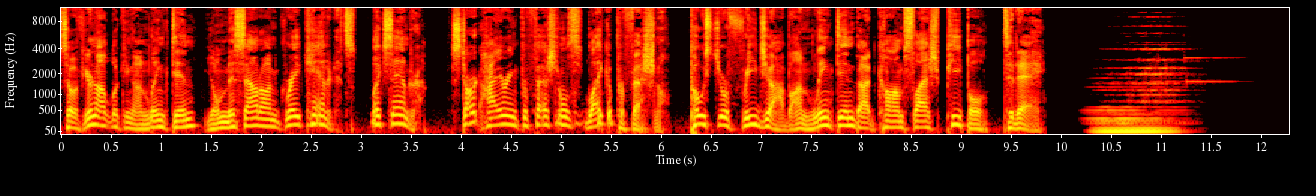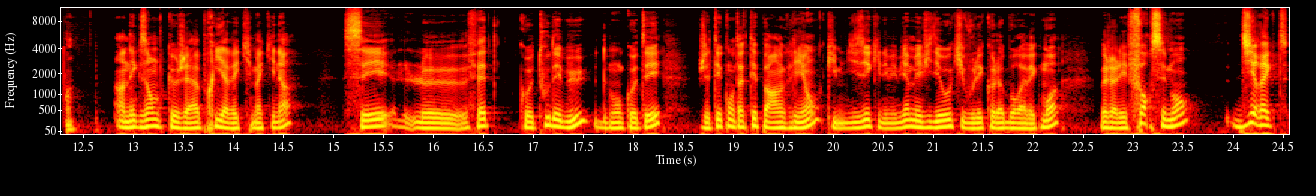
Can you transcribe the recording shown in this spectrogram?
So if you're not looking on LinkedIn, you'll miss out on great candidates like Sandra. Start hiring professionals like a professional. Post your free job on linkedin.com/people today. Un exemple que j'ai appris avec Imakina, c'est le fait qu'au tout début, de mon côté, j'étais contacté par un client qui me disait qu'il aimait bien mes vidéos, qu'il voulait collaborer avec moi. Ben, J'allais forcément, direct,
